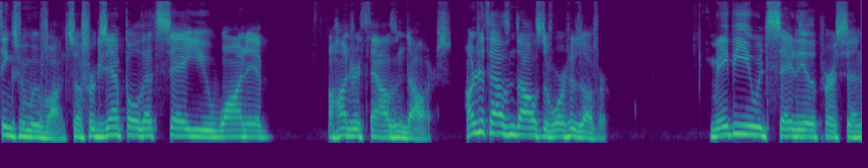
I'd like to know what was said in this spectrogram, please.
things will move on. So, for example, let's say you wanted $100,000. $100,000 divorce is over. Maybe you would say to the other person,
